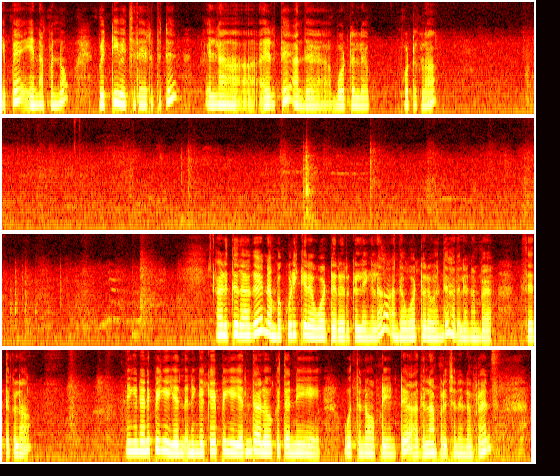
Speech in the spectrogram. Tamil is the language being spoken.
இப்போ என்ன பண்ணும்? வெட்டி வச்சதை எடுத்துகிட்டு எல்லாம் எடுத்து அந்த பாட்டிலில் போட்டுக்கலாம். அடுத்ததாக நம்ம குடிக்கிற வாட்டர் இருக்கு இல்லைங்களா? அந்த வாட்டரை வந்து அதில் நம்ம சேர்த்துக்கலாம். நீங்கள் நினைப்பீங்க எந் நீங்கள் கேட்பீங்க எந்த அளவுக்கு தண்ணி ஊற்றணும் அப்படின்ட்டு. அதெல்லாம் பிரச்சனை இல்லை ஃப்ரெண்ட்ஸ்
